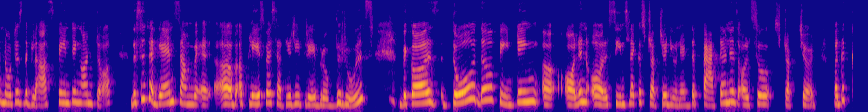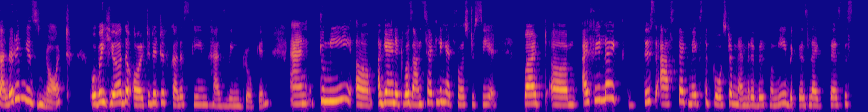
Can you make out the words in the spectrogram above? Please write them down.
notice the glass painting on top. This is again somewhere a place where Satyajit Ray broke the rules because though the painting, uh, all in all, seems like a structured unit, the pattern is also structured, but the coloring is not. Over here the alternative color scheme has been broken. And to me uh, again it was unsettling at first to see it but um, i feel like this aspect makes the poster memorable for me because like there's this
